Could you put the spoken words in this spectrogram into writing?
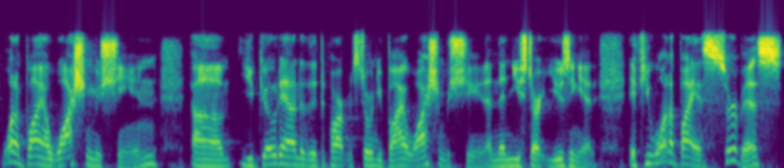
want to buy a washing machine, um, you go down to the department store and you buy a washing machine, and then you start using it. If you want to buy a service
